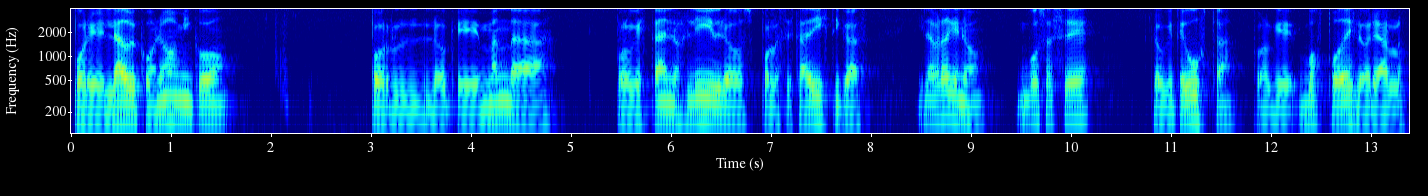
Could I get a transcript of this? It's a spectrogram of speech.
por el lado económico, por lo que manda, por lo que está en los libros, por las estadísticas. Y la verdad que no. Vos hacés lo que te gusta porque vos podés lograrlo.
